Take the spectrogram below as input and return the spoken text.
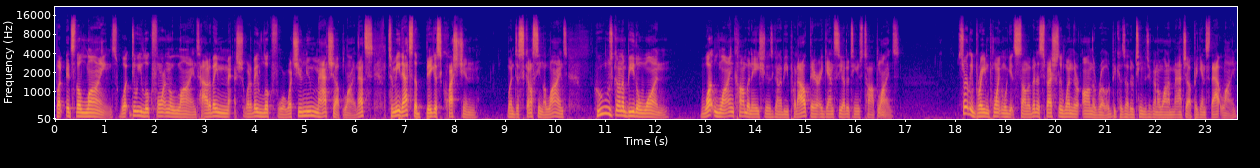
But it's the lines. What do we look for in the lines? How do they mesh? What do they look for? What's your new matchup line? That's to me, that's the biggest question when discussing the lines. Who's going to be the one? What line combination is going to be put out there against the other team's top lines? Certainly, Brayden Point will get some of it, especially when they're on the road, because other teams are going to want to match up against that line.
